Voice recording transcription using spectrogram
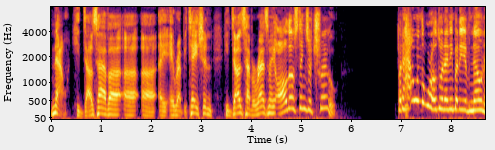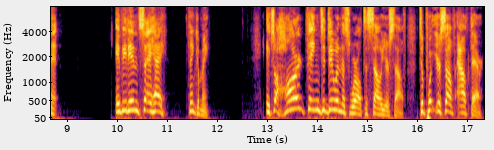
Now, he does have a, a, a, a, reputation, he does have a resume. All those things are true. But how in the world would anybody have known it if he didn't say, hey, think of me? It's a hard thing to do in this world to sell yourself, to put yourself out there,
